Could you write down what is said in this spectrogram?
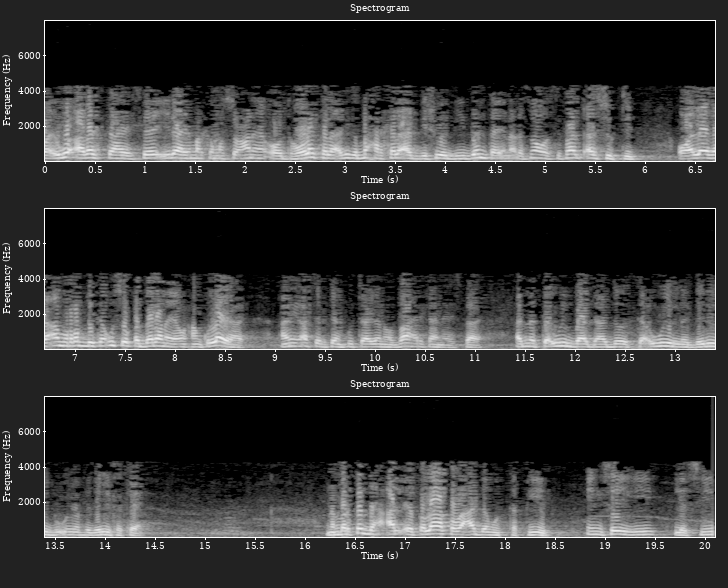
waa igu adag tahay see ilaahay marka ma soconaya oo howlo kale adiga baxr kale aad gesho diidan tahay inaad asmاء و صفاaت aad sugtid oo aad leedahay amr rabbikan usoo qadaranaya waxaan ku leeyahay aniga asalkan ku taagan oo ظaahirkan haystaa adna taأwiil baad aado taأwiilna daliil bu u daliilka keen number saddex alإطلاaq وcadم التaqyiid in shaygii la sii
